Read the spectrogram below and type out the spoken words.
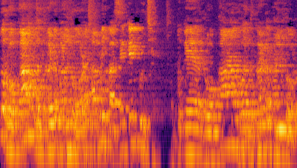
તો રોકાણ વધઘટ ભંડોળ આપણી પાસે કેટલું છે? તો કે રોકાણ વધઘટ ભંડોળ.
